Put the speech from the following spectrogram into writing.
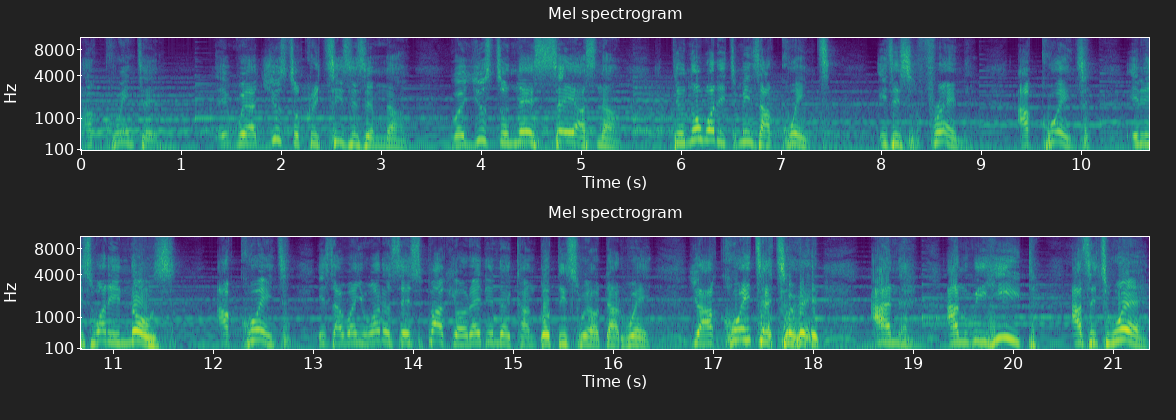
Acquainted. We are used to criticism now. We're used to naysayers now. Do you know what it means, acquaint? It is friend. Acquaint. It is what he knows. Acquaint is that when you want to say spark, you already know it can go this way or that way. You're acquainted to it. And and we heed as it were.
